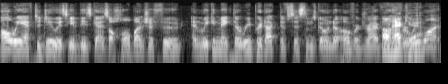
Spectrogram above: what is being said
All we have to do is give these guys a whole bunch of food, and we can make their reproductive systems go into overdrive oh, whenever yeah. we want.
